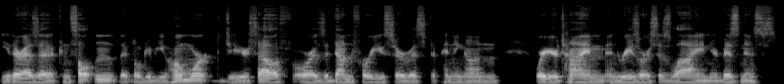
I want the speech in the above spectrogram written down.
either as a consultant that will give you homework to do yourself or as a done for you service, depending on where your time and resources lie in your business.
